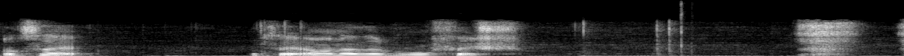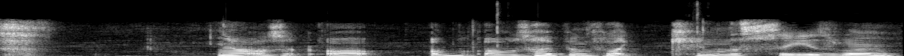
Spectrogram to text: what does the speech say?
What's that? What's that? Oh, another raw fish. Now I was oh, I was hoping for like King of the Sea as well.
